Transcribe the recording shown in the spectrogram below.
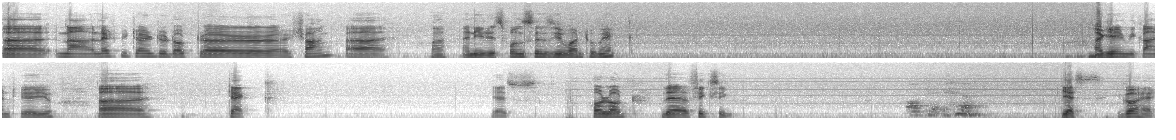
Uh, now, let me turn to Dr. Shang. Uh, any responses you want to make? Again, we can't hear you. Uh, tech. Yes. Hold on. They're fixing. Okay. Yes. Go ahead.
